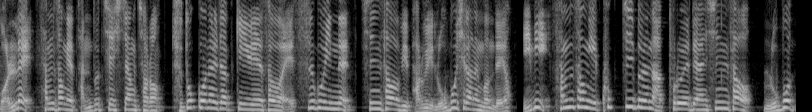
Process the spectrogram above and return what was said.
원래 삼성의 반도체 시장처럼 주도권을 잡기 위해서 애쓰고 있는 신사업이 바로 이 로봇이라는 건데요. 이미 삼성이 콕 집은 앞으로에 대한 신사업 로봇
